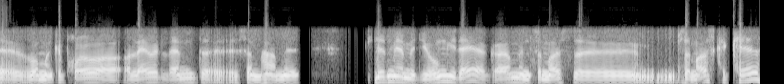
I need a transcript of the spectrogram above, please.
øh, hvor man kan prøve at, at lave et eller andet, øh, som har med lidt mere med de unge i dag at gøre, men som også, øh, som også kan kæde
